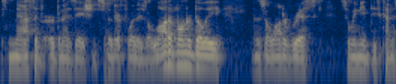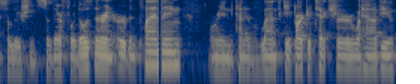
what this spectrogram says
this massive urbanization. So therefore, there's a lot of vulnerability and there's a lot of risk. So we need these kind of solutions. So therefore, those that are in urban planning or in kind of landscape architecture, what have you,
